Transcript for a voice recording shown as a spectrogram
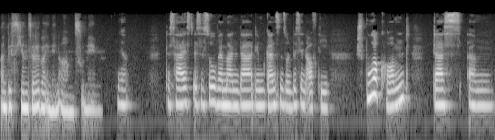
ein bisschen selber in den Arm zu nehmen? Ja. Das heißt, ist es so, wenn man da dem Ganzen so ein bisschen auf die Spur kommt, dass, ähm,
